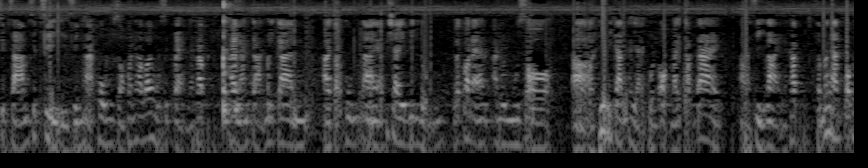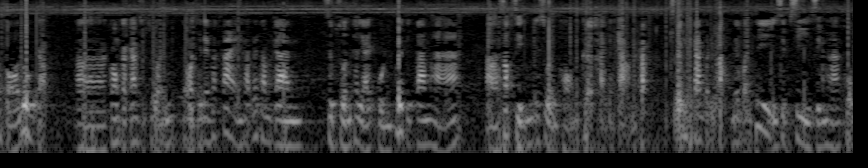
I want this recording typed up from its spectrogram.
13 14 สิงหาคม 2568 นะครับ ภายหลังจากมีการอ่าจับกุมนายอภิชัยบินหลง และก็นายอนุนมูซออที่มีการขยายผลออกหมายจับได้อ่า4รายนะครับสำนักงานปปสร่วมกับอกองกับการสืบสวนจังหวัดชายแดนภาคใต้นะครับได้ทำการสืบสวนขยายผลเพื่อติดตามหาทรัพย์สินในส่วนของเครือข่ายต่างๆนะครับซึ่งมีการปฏิบัติในวันที่ 14 สิงหาคม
